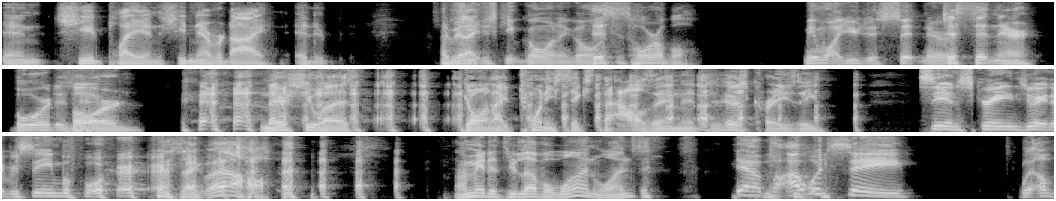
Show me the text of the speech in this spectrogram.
and she'd play and she'd never die. It, I'd be So like, just keep going and going. this is horrible. Meanwhile, you're just sitting there, Just sitting there, bored as bored. And there she was. going like 26,000. It, it was crazy. seeing screens you ain't never seen before. I was like, well, I made it through level one once. yeah, but I would say well,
